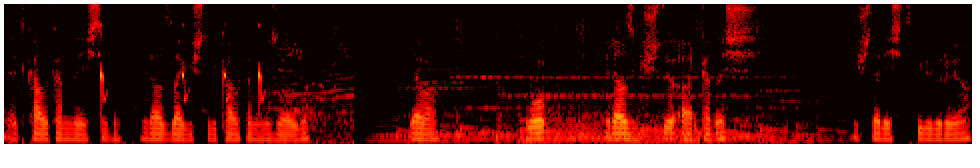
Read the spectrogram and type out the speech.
Evet kalkanı değiştirdim. Biraz daha güçlü bir kalkanımız oldu. Devam. O biraz güçlü arkadaş. Güçler eşit gibi duruyor.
